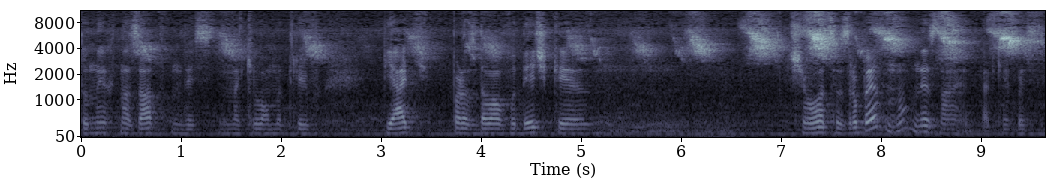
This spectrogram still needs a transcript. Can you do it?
до них назад, десь на кілометрів 5, пороздавав водички. Чого це зробив? Ну, не знаю. Так якось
